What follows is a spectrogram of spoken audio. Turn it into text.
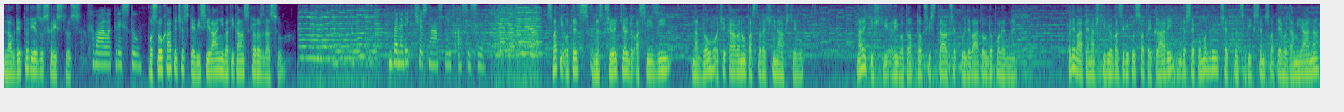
Laudetur Jezus Christus. Chvála Kristu. Posloucháte české vysílání Vatikánského rozhlasu. Benedikt XVI. v Asisi. Svatý otec dnes přiletěl do Asízí na dlouho očekávanou pastorační návštěvu. Na letišti Rivo Torto přistál před půl devátou dopoledne. Po deváté navštívil baziliku svaté Kláry, kde se pomodlil před krucifixem svatého Damiana,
